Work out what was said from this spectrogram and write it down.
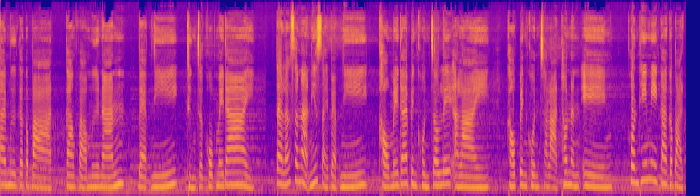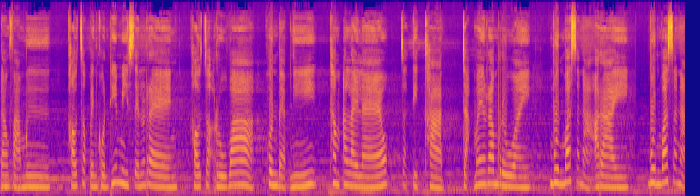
ลายมือกากบาทกลางฝ่ามือนั้น แบบนี้ถึงจะคบไม่ได้ แต่ลักษณะนิสัยแบบนี้ เขาไม่ได้เป็นคนเจ้าเล่ห์อะไร เขาเป็นคนฉลาดเท่านั้นเอง คนที่มีกากบาทกลางฝ่ามือ เขาจะเป็นคนที่มีเซนส์แรง เขาจะรู้ว่าคนแบบนี้ ทำอะไรแล้วจะติดขาดจะไม่ร่ำรวย บุญวาสนาอะไร บุญวาสนา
